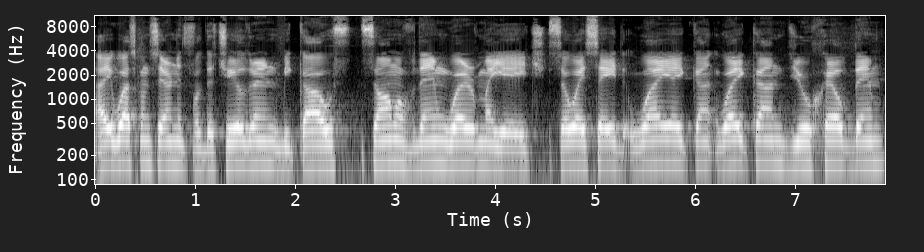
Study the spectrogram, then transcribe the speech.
I was concerned for the children because some of them were my age. So I said, "Why I can Why can't you help them?"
